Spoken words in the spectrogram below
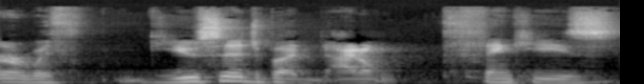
or with usage, but I don't think he's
